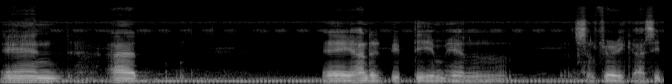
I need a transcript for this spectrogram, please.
And add a 150 ml sulfuric acid.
